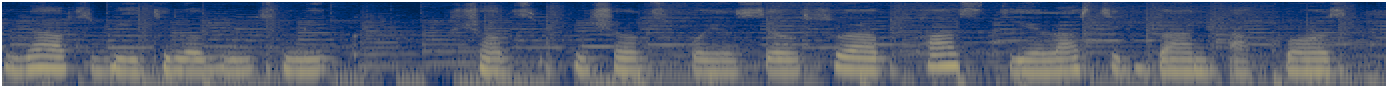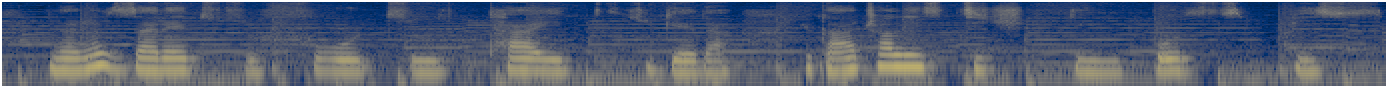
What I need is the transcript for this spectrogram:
You don't have to be a tailor to make shorts shorts for yourself. So i passed the elastic band across and i just decided to fold to tie it together. You can actually stitch the both piece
